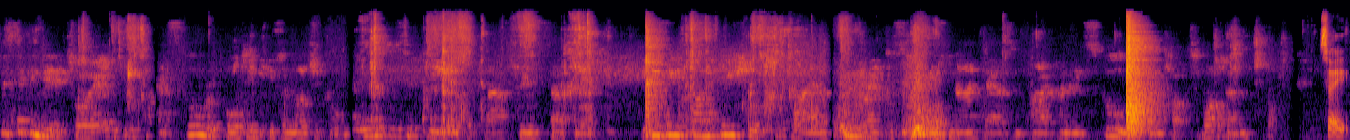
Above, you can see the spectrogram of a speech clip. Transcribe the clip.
The second editorial is entitled School Reporting is Illogical. All that disappeared as a classroom subject. It has been chronically short supply of ranked as 9,500 schools from top to bottom. So it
